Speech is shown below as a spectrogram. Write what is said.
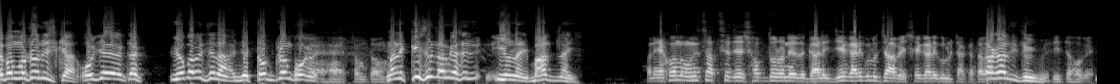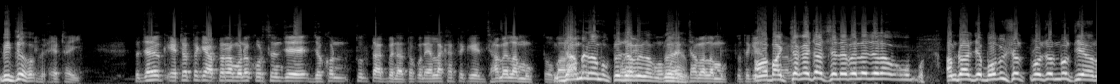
এবং অটো রিক্সা ওই যে একটা ইয়ে বেরোচ্ছে না যে হ্যাঁ হ্যাঁ টমটম। মানে কিছু তার কাছে ইয়ে নাই বাদ নাই। মানে এখন উনি চাচ্ছে যে সব ধরনের গাড়ি যে গাড়িগুলো যাবে সেই গাড়িগুলো টাকা তারা টাকা দিতে হবে। দিতে হবে। দিতে হবে। এটাই। তো যাই হোক এটা থেকে আপনারা মনে করছেন যে যখন টুল থাকবে না তখন এলাকা থেকে ঝামেলা মুক্ত ঝামেলা মুক্ত ঝামেলা মুক্ত হ্যাঁ। ঝামেলা মুক্ত থেকে আমার বাচ্চা কাচ্চা ছেলেবেলে যারা আমরা যে ভবিষ্যৎ প্রজন্ম তিয়ার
